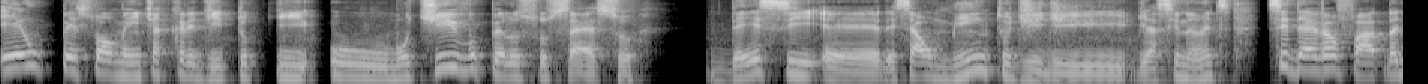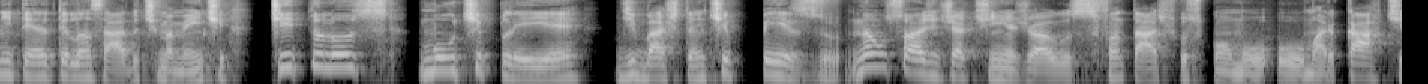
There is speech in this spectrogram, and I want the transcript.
Eu pessoalmente acredito que o motivo pelo sucesso desse, é, desse aumento de, de, de, assinantes se deve ao fato da Nintendo ter lançado ultimamente títulos multiplayer de bastante peso. Não só a gente já tinha jogos fantásticos como o Mario Kart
